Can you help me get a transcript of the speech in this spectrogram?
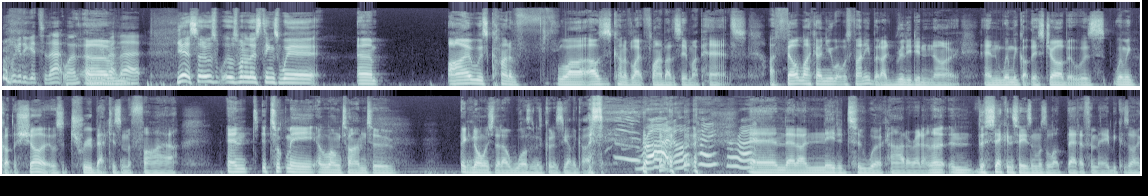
We're going to get to that one. Um, about that. Yeah, so it was, it was one of those things where um, I was kind of fly, I was just kind of like flying by the seat of my pants. I felt like I knew what was funny, but I really didn't know. And when we got this job, it was when we got the show, it was a true baptism of fire. And it took me a long time to acknowledge that I wasn't as good as the other guys. Right. Okay. All right. and that I needed to work harder at it. And, uh, and the second season was a lot better for me because I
